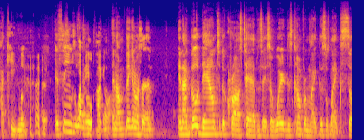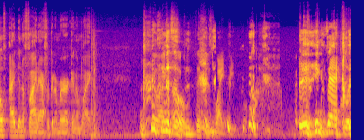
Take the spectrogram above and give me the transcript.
I keep looking. it seems like, Seems a, like and I'm thinking to myself, and I go down to the crosstabs and say, so where did this come from? Like this was like self-identified African American. I'm like, like, this oh, is this is white people. exactly.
